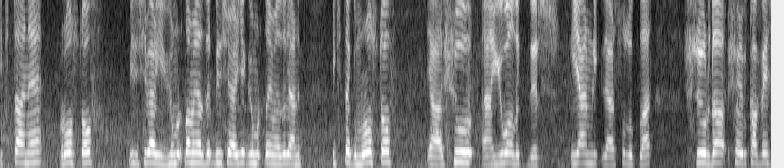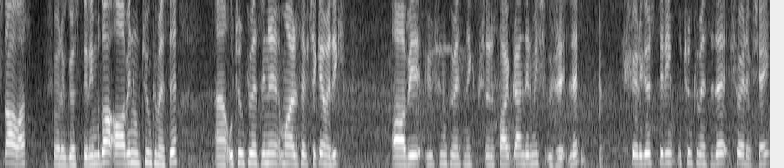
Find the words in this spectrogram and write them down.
2 tane Rostov. Bir dişi bir erkek yumurtlamaya hazır. Bir dişi bir erkek yumurtlamaya hazır. Yani iki takım Rostov. Ya şu yani yuvalıktır. Yemlikler, suluklar. Şurada şöyle bir kafes daha var. Şöyle göstereyim. Bu da abinin uçum kümesi. Ee, uçum kümesini maalesef çekemedik. Abi uçum kümesindeki kuşları sahiplendirmiş ücretli. Şöyle göstereyim. Uçum kümesi de şöyle bir şey.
